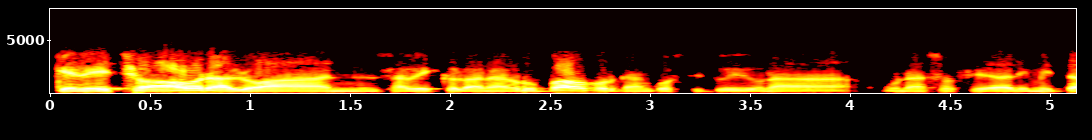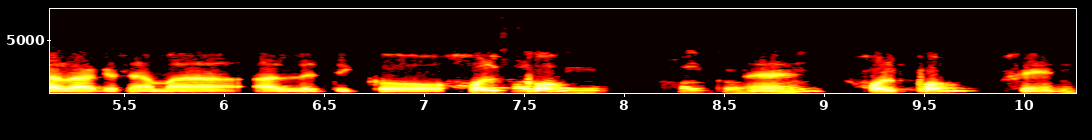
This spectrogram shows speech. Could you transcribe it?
que de hecho ahora lo han, sabéis que lo han agrupado porque han constituido una, una sociedad limitada que se llama Atlético Holco. Holco. ¿eh? Holco, sí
